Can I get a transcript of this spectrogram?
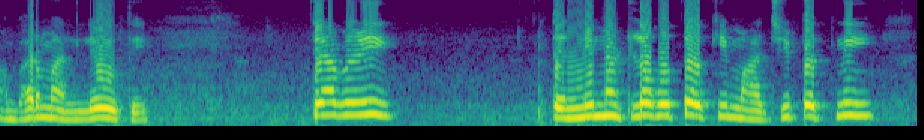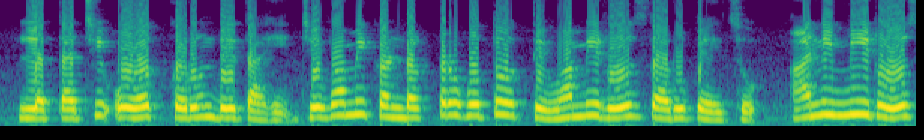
आभार मानले होते. त्यावेळी त्यांनी म्हटलं होतं की माझी पत्नी लताची ओळख करून देत आहे. जेव्हा मी कंडक्टर होतो तेव्हा मी रोज दारू प्यायचो आणि मी रोज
